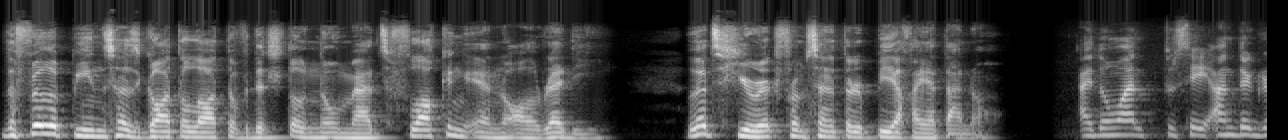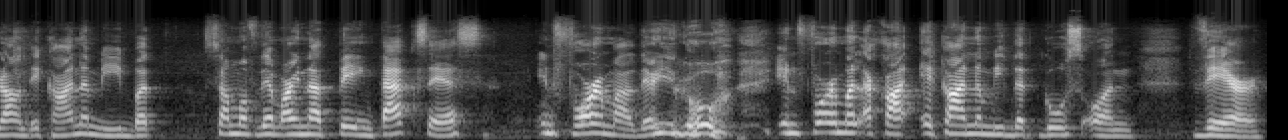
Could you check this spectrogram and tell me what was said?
the philippines has got a lot of digital nomads flocking in already. Let's hear it from senator pia cayetano I don't want to say underground economy, but some of them are not paying taxes. Informal, there you go. Informal eco- economy that goes on there.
